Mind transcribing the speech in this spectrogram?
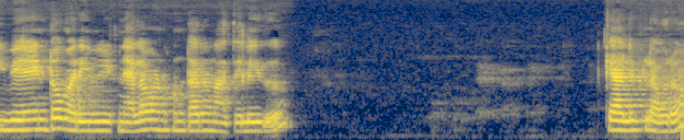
ఇవేంటో మరి వీటిని ఎలా వండుకుంటారో నాకు తెలియదు క్యాలీఫ్లవరు.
